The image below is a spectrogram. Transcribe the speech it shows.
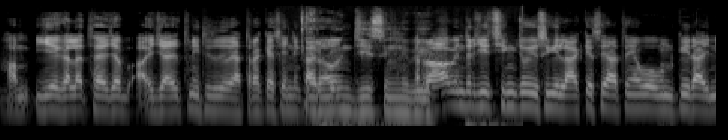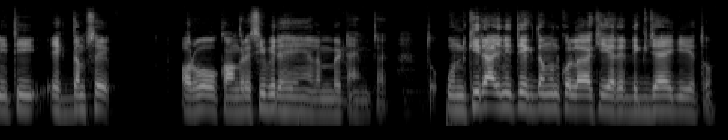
हम ये गलत है जब इजाज़त नहीं थी तो यात्रा कैसे निकाली? राव इंद्रजीत सिंह ने भी। राव इंद्रजीत सिंह जो इसी इलाके से आते हैं वो उनकी राजनीति एकदम से और वो कांग्रेसी भी रहे हैं लंबे टाइम तक तो उनकी राजनीति एकदम उनको लगा कि अरे दिख जाएगी ये तो।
